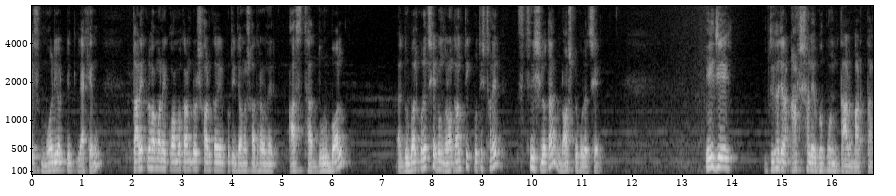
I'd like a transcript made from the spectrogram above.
এফ মরিয়টি লেখেন, তারেক রহমানের কর্মকাণ্ড সরকারের প্রতি জনসাধারণের আস্থা দুর্বল দুর্বল করেছে এবং গণতান্ত্রিক প্রতিষ্ঠানের স্থিতিশীলতা নষ্ট করেছে। এই যে দুই হাজার আট সালের গোপন তার বার্তা,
